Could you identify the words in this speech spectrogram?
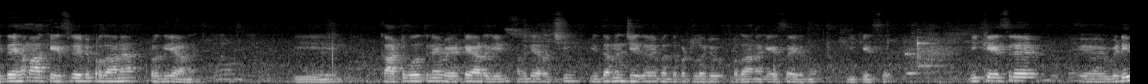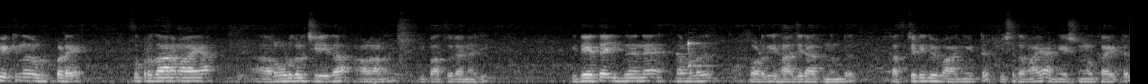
ഇദ്ദേഹം ആ കേസിലെ ഒരു പ്രധാന പ്രതിയാണ്. ഈ കാട്ടുപോത്തിനെ വേട്ടയാടുകയും അതിന്റെ ഇറച്ചി വിതരണം ചെയ്തതുമായി ബന്ധപ്പെട്ടുള്ളൊരു പ്രധാന കേസായിരുന്നു ഈ കേസ്. ഈ കേസിൽ വെടിവെക്കുന്നത് ഉൾപ്പെടെ സുപ്രധാനമായ റോളുകൾ ചെയ്ത ആളാണ് ഈ പാത്തൂരാൻ അലി. ഇദ്ദേഹത്തെ ഇന്ന് തന്നെ നമ്മൾ കോടതി ഹാജരാക്കുന്നുണ്ട്. കസ്റ്റഡിയിൽ വാങ്ങിയിട്ട് വിശദമായ അന്വേഷണങ്ങൾക്കായിട്ട്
